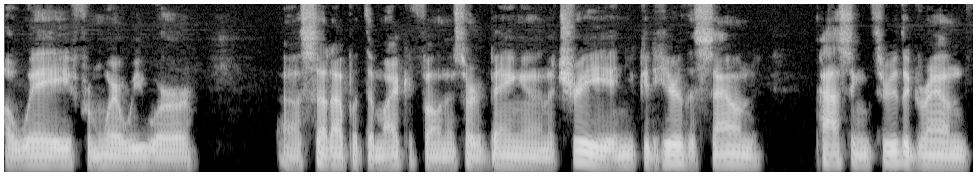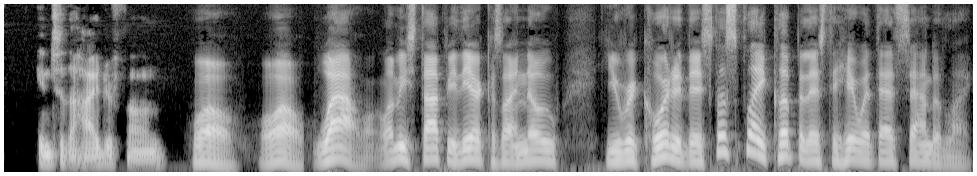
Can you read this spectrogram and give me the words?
away from where we were uh, set up with the microphone and started banging on a tree, and you could hear the sound passing through the ground into the hydrophone. Whoa, whoa, wow. Let me stop you there because I know you recorded this. Let's play a clip of this to hear what that sounded like.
